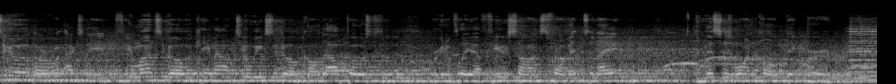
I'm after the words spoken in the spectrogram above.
weeks ago, or actually a few months ago, it came out two weeks ago called Outpost. We're going to play a few songs from it tonight. And this is one called Big Bird.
